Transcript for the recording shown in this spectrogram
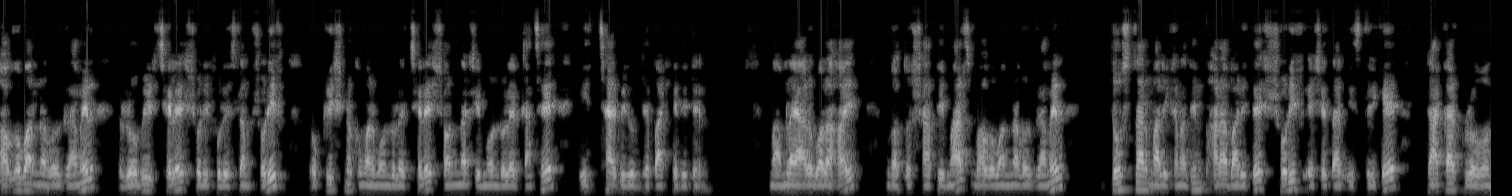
ভগবাননগর গ্রামের রবির ছেলে শরীফুল ইসলাম শরীফ ও কৃষ্ণ কুমার মণ্ডলের ছেলে সন্ন্যাসী মণ্ডলের কাছে ইচ্ছার বিরুদ্ধে পাঠিয়ে দিতেন। মামলায় আরও বলা হয়, গত সাতই মার্চ ভগবাননগর গ্রামের জ্যোৎস্নার মালিকানাধীন ভাড়া বাড়িতে শরীফ এসে তার স্ত্রীকে টাকার প্রলোভন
